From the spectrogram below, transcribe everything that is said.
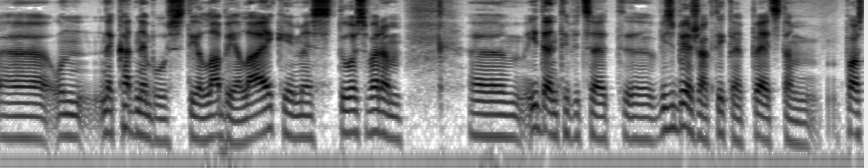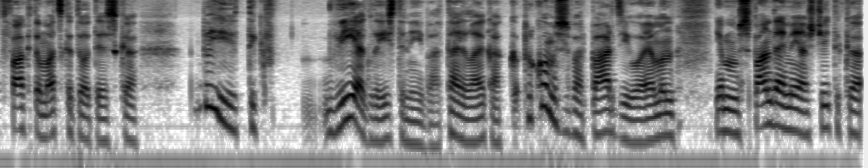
un nekad nebūs tie labie laiki. Mēs tos varam identificēt visbiežāk tikai pēc tam postfaktum, atskatoties, ka bija tik viegli īstenībā tajā laikā. Par ko mēs vispār pārdzīvojam? Un, ja mums pandēmijā šķita, ka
